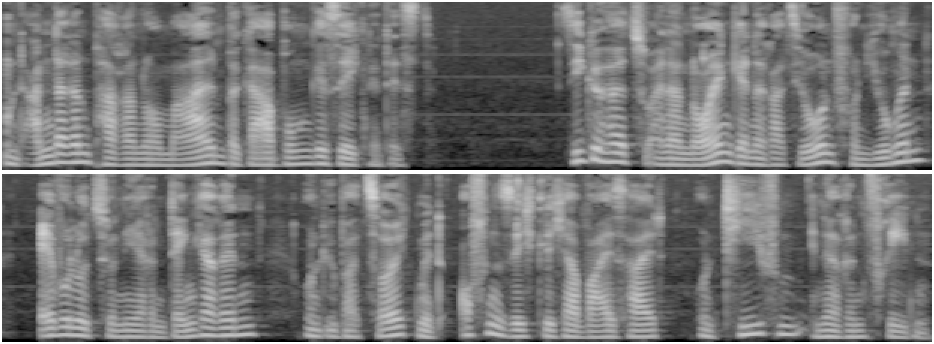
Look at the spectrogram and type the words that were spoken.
und anderen paranormalen Begabungen gesegnet ist. Sie gehört zu einer neuen Generation von jungen, evolutionären Denkerinnen und überzeugt mit offensichtlicher Weisheit und tiefem inneren Frieden.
